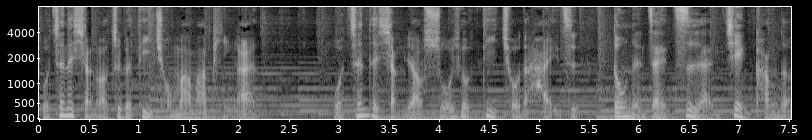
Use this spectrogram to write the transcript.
我真的想要这个地球妈妈平安。我真的想要所有地球的孩子都能在自然健康的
